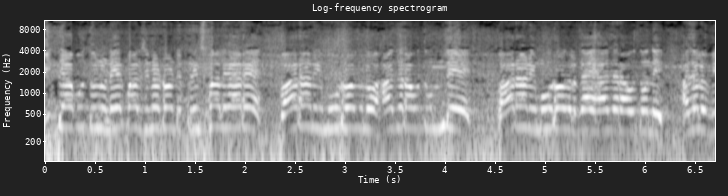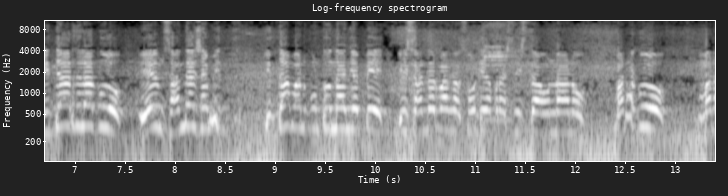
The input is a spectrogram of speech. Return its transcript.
విద్యాబుద్ధులు నేర్పాల్సినటువంటి ప్రిన్సిపాల్ గారే వారానికి మూడు రోజులు హాజరవుతుంది. వారానికి మూడు రోజులు గై హాజరవుతుంది. అసలు విద్యార్థులకు ఏం సందేశం ఇద్దామనుకుంటుందని చెప్పి ఈ సందర్భంగా సూటిగా ప్రశ్నిస్తా ఉన్నాను. మనకు మన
